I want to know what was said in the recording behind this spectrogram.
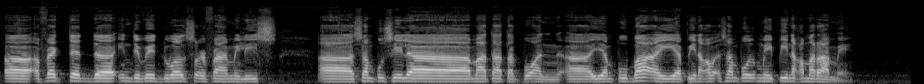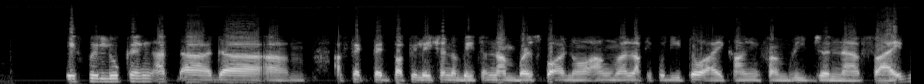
uh, affected uh, individuals or families uh, saan po sila matatagpuan? Uh, yan po ba ay uh, pinaka saan po may pinakamarami? if we're looking at uh, the um, affected population of based on numbers po ano ang malaki po dito ay coming from region uh, 5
